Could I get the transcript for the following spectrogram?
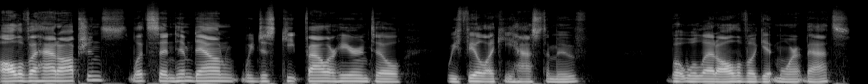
Oliva had options. Let's send him down. We just keep Fowler here until we feel like he has to move. But we'll let Oliva get more at bats,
